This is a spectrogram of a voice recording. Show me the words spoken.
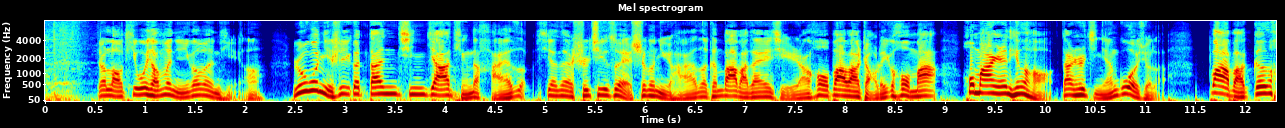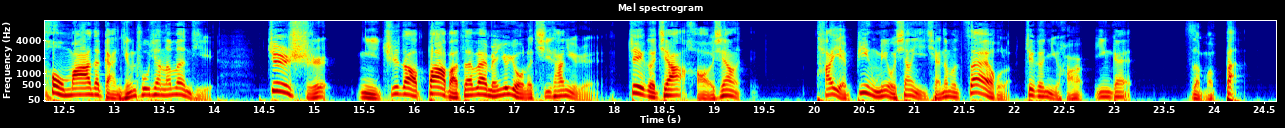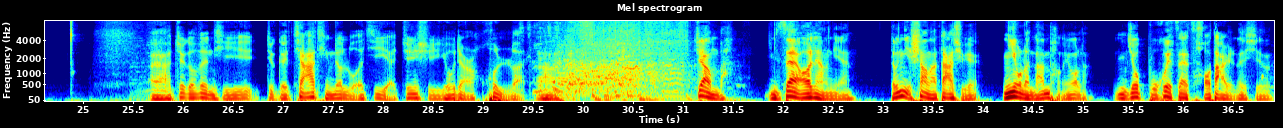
这老 T，我想问你一个问题啊，如果你是一个单亲家庭的孩子，现在十七岁，是个女孩子，跟爸爸在一起，然后爸爸找了一个后妈，后妈人挺好，但是几年过去了，爸爸跟后妈的感情出现了问题，这时你知道爸爸在外面又有了其他女人，这个家好像他也并没有像以前那么在乎了，这个女孩应该怎么办？哎呀，这个问题，这个家庭的逻辑啊，真是有点混乱啊。这样吧。你再熬两年，等你上了大学，你有了男朋友了，你就不会再操大人的心了。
